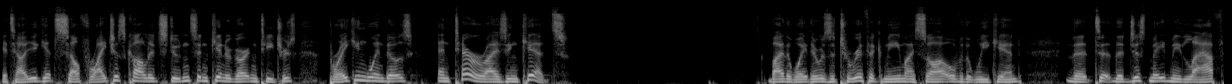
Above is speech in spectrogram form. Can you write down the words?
It's how you get self righteous college students and kindergarten teachers breaking windows and terrorizing kids. By the way, there was a terrific meme I saw over the weekend that uh, that just made me laugh.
